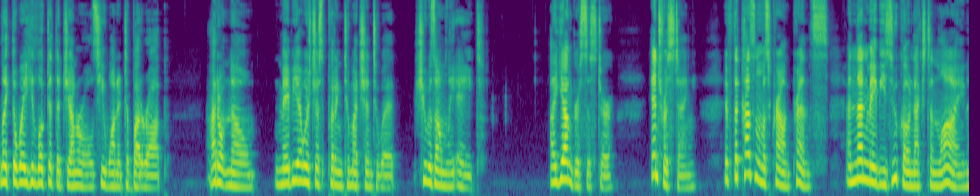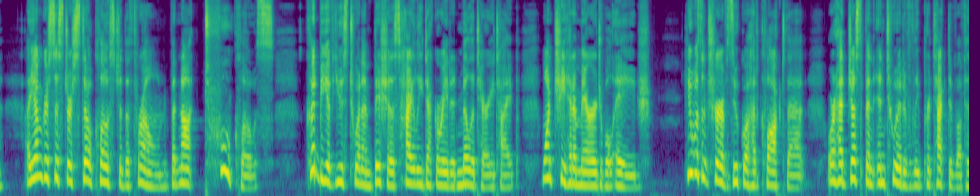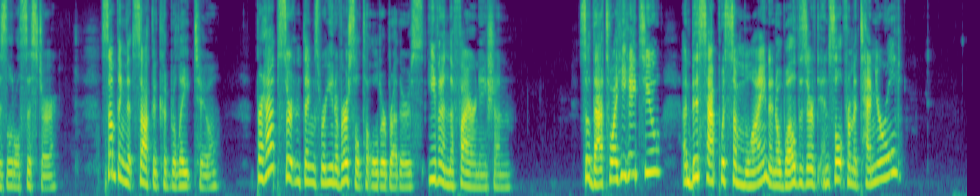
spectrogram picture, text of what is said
Like the way he looked at the generals he wanted to butter up. I don't know. Maybe I was just putting too much into it. She was only eight. A younger sister. Interesting. If the cousin was crown prince, and then maybe Zuko next in line, a younger sister still close to the throne, but not too close, could be of use to an ambitious, highly decorated military type, once she hit a marriageable age. He wasn't sure if Zuko had clocked that, or had just been intuitively protective of his little sister. Something that Sokka could relate to. Perhaps certain things were universal to older brothers, even in the Fire Nation. So that's why he hates you? A mishap with some wine and a well deserved insult from a ten year old?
